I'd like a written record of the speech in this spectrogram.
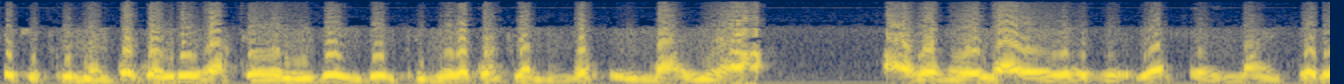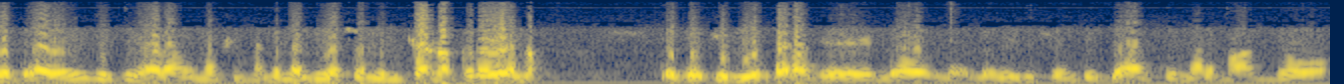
que sufrimos un poco el desgaste del, del, del primero con Flamengo, tuvimos ahí a, a bueno, de, hacer más historia otra vez y de llegar a una final de la Liga Sudamericana, pero bueno, eso sirvió para que lo, lo, los dirigentes ya estén armando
